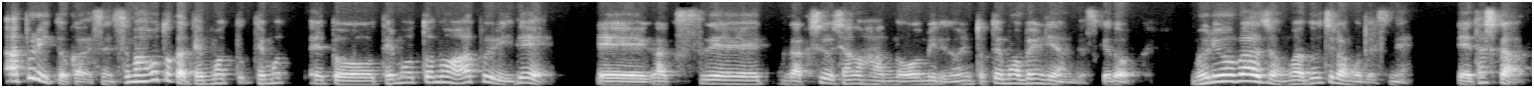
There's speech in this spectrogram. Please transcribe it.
アプリとかですね、スマホとか手元手元,、えっと、手元のアプリで、えー、学生、学習者の反応を見るのにとても便利なんですけど、無料バージョンはどちらもですね、えー、確か、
